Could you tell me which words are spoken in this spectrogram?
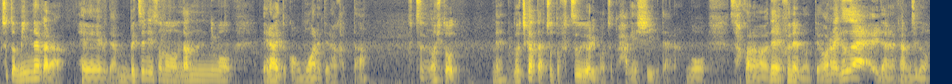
ちょっとみんなから「へえ」みたいな。別にその何にも偉いとか思われてなかった？普通の人ねどっちかって言ったらちょっと普通よりもちょっと激しいみたいな。もう魚はね船に乗って「おら行くぜ!」みたいな感じの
